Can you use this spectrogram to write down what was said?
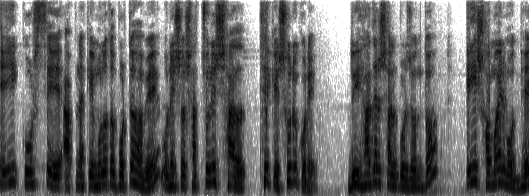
এই কোর্সে আপনাকে মূলত পড়তে হবে উনিশশো সাতচল্লিশ সাল থেকে শুরু করে দুই হাজার সাল পর্যন্ত এই সময়ের মধ্যে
